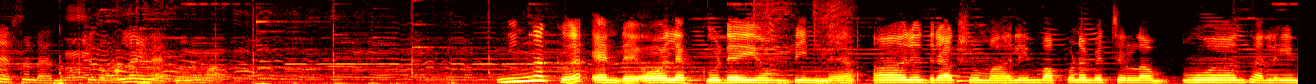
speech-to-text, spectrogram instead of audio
രസമുണ്ടായിരുന്നു. പക്ഷെ അത് ഓൺലൈനായിരുന്നു മാത്രം. നിങ്ങൾക്ക് എന്റെ ഓലക്കുടയും പിന്നെ രുദ്രാക്ഷമാലയും പപ്പണം വെച്ചുള്ള തലയും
